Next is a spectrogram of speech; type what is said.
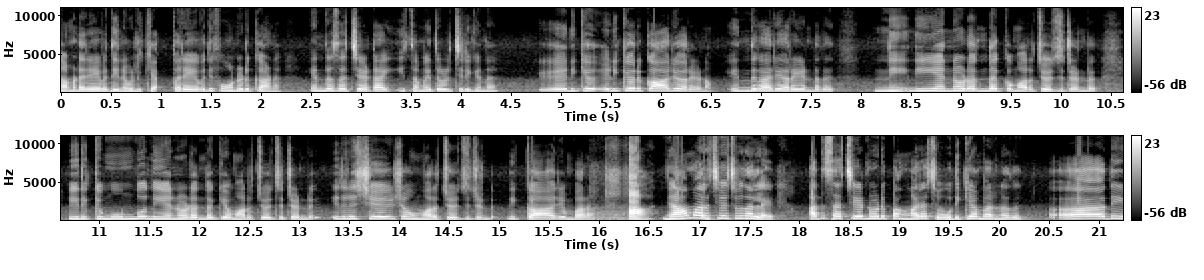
നമ്മുടെ രേവതിനെ വിളിക്കുക. അപ്പോൾ രേവതി ഫോൺ എടുക്കുകയാണ്. എന്താ സച്ചേട്ടാ ഈ സമയത്ത് വിളിച്ചിരിക്കുന്നത് എനിക്ക് എനിക്കൊരു കാര്യം അറിയണം. എന്ത് കാര്യം അറിയേണ്ടത്? നീ നീ എന്നോട് എന്തൊക്കെ മറച്ചു വെച്ചിട്ടുണ്ട്? ഇതിക്ക് മുമ്പ് നീ എന്നോട് എന്തൊക്കെയോ മറച്ചു വെച്ചിട്ടുണ്ട്. ഇതിന് ശേഷവും മറച്ചു വെച്ചിട്ടുണ്ട്. നീ കാര്യം പറ. ആ ഞാൻ മറച്ചു വെച്ചു എന്നല്ലേ അത് സച്ചേട്ടനോട് ഇപ്പം ആരാ ചോദിക്കാൻ പറഞ്ഞത്? അത് ഈ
